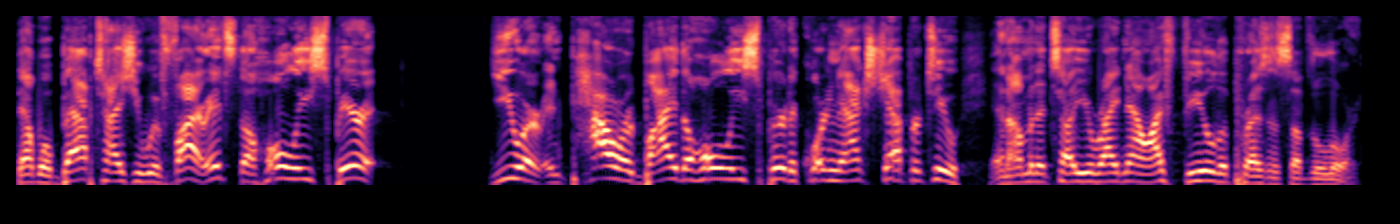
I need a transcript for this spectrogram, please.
that will baptize you with fire. It's the Holy Spirit. You are empowered by the Holy Spirit according to Acts chapter 2. And I'm going to tell you right now, I feel the presence of the Lord.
